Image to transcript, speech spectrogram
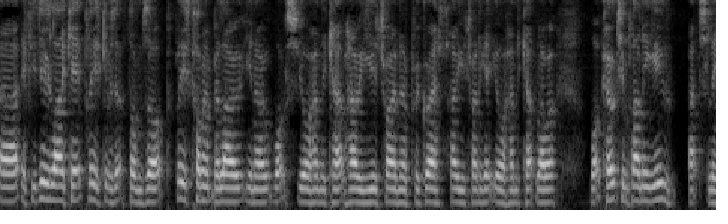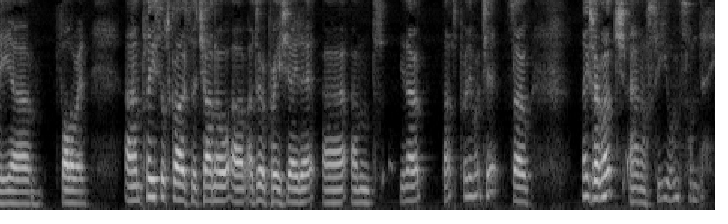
uh, if you do like it, please give us a thumbs up. Please comment below, you know, what's your handicap? How are you trying to progress? How are you trying to get your handicap lower? What coaching plan are you actually um, following? And please subscribe to the channel. Um, I do appreciate it. Uh, and, you know, that's pretty much it. So thanks very much, and I'll see you on Sunday.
